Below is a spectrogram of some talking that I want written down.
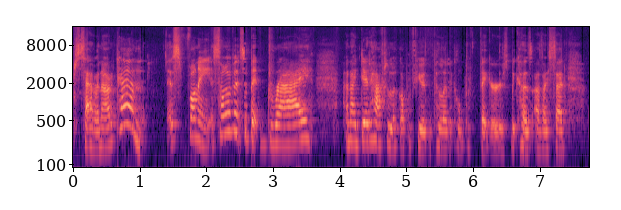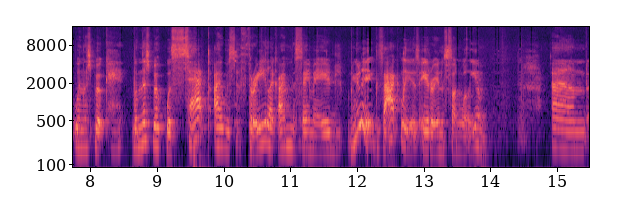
7 out of 10. It's funny. Some of it's a bit dry, and I did have to look up a few of the political figures because, as I said, when this book when this book was set, I was three. Like I'm the same age, nearly exactly as Adrian's son William, and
